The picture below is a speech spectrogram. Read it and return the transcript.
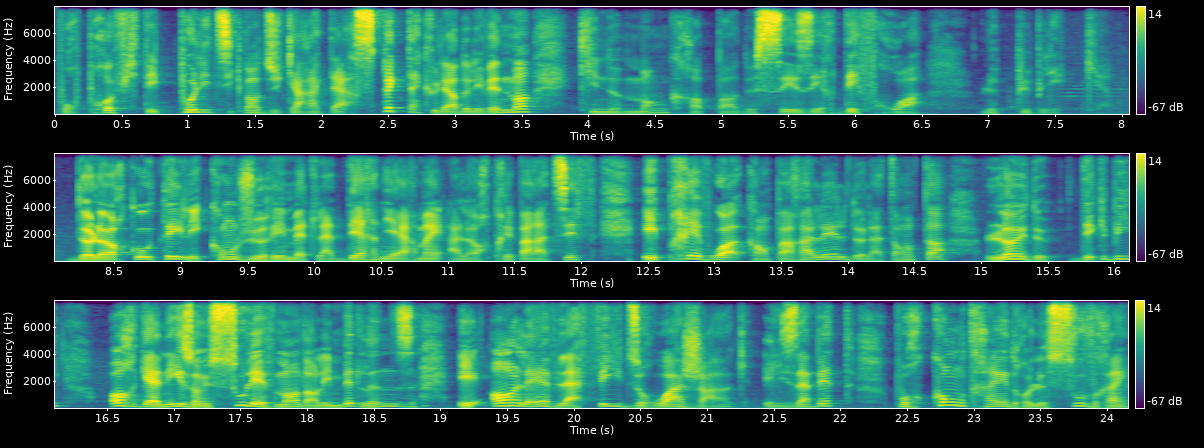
pour profiter politiquement du caractère spectaculaire de l'événement qui ne manquera pas de saisir d'effroi le public. De leur côté, les conjurés mettent la dernière main à leurs préparatifs et prévoient qu'en parallèle de l'attentat, l'un d'eux, Digby, organise un soulèvement dans les Midlands et enlève la fille du roi Jacques, Élisabeth, pour contraindre le souverain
